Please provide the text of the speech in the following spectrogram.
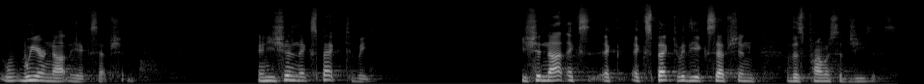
We are not the exception. And you shouldn't expect to be. You should not ex- expect be the exception of this promise of Jesus.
